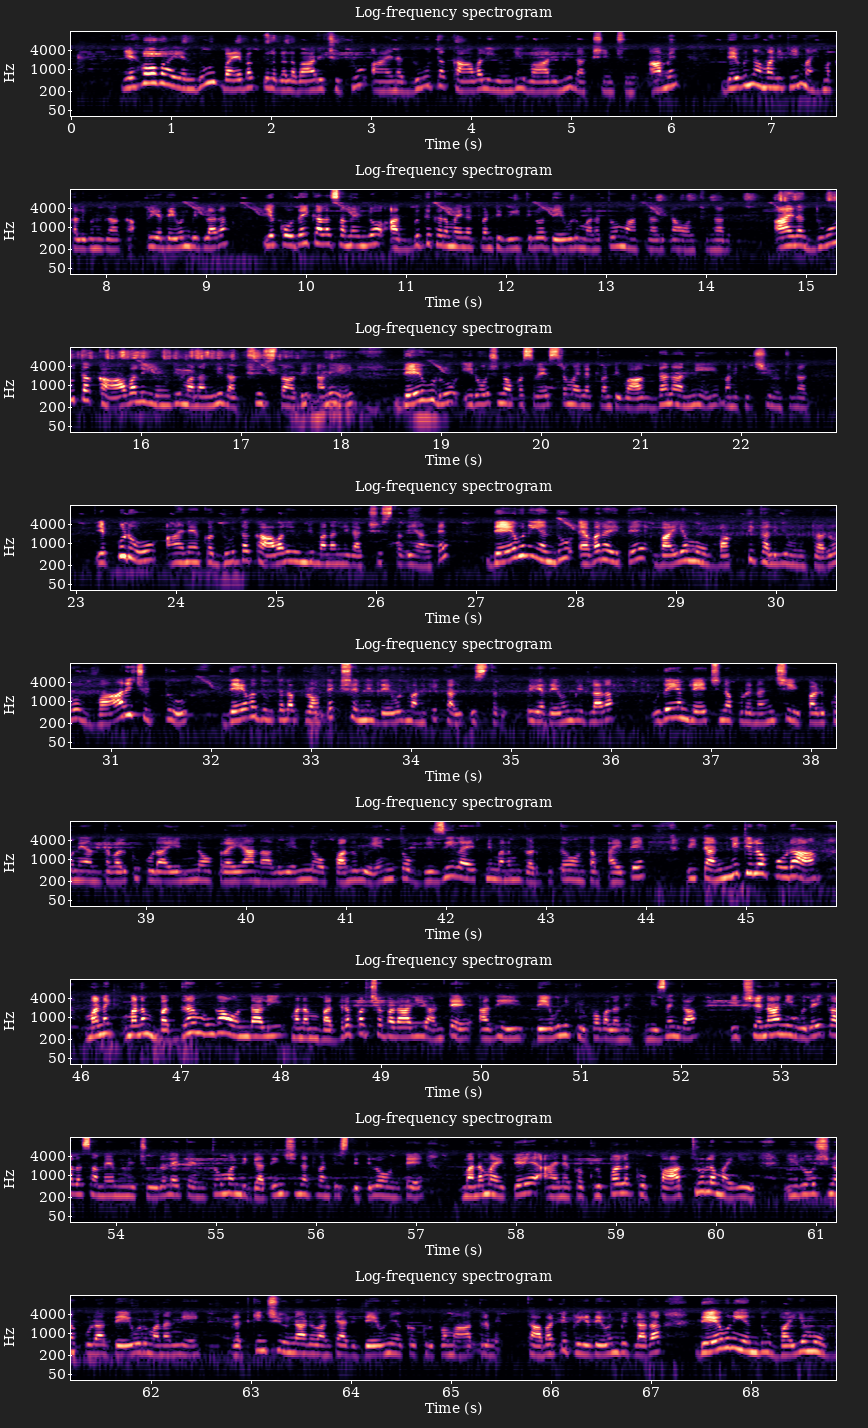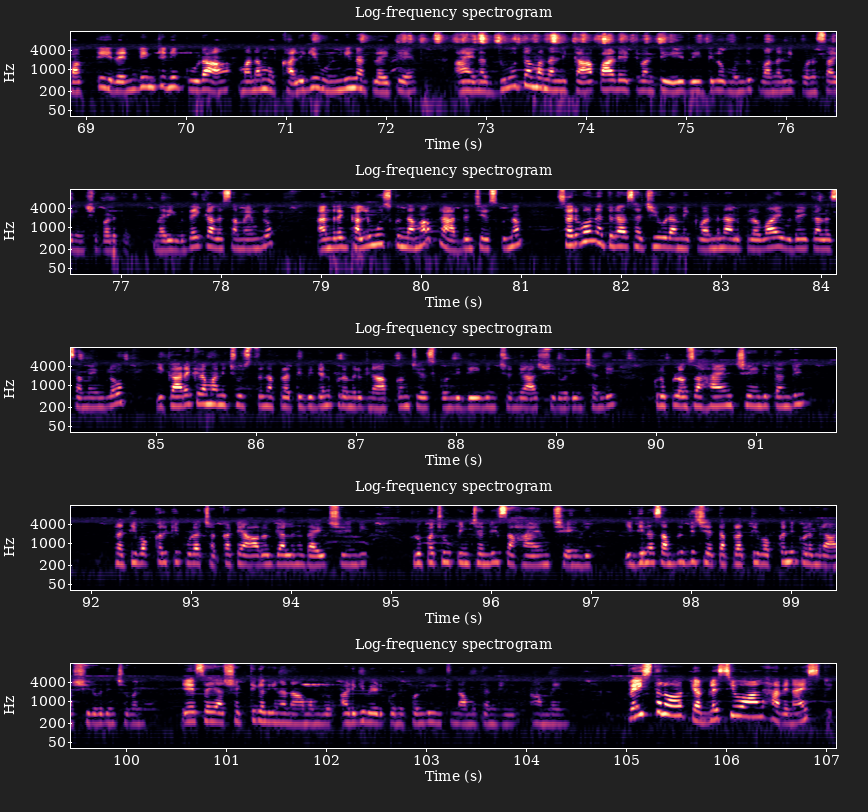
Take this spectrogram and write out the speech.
యహోవా యందు భయభక్తులు గల వారి చుట్టూ ఆయన దూత కావలి ఉండి వారిని రక్షించును. ఆమె దేవుని నామానికి మహిమ కలుగును గాక. ప్రియ దేవుని బిడ్లారా ఈ యొక్క ఉదయకాల సమయంలో అద్భుతకరమైనటువంటి రీతిలో దేవుడు మనతో మాట్లాడుతూ ఉంటున్నారు. ఆయన దూత కావలి ఉండి మనల్ని రక్షిస్తుంది అని దేవుడు ఈ రోజున ఒక శ్రేష్టమైనటువంటి వాగ్దానాన్ని మనకిచ్చి ఉంటున్నాడు. ఎప్పుడు ఆయన యొక్క దూత కావలి ఉండి మనల్ని రక్షిస్తుంది అంటే దేవుని యందు ఎవరైతే భయము భక్తి కలిగి ఉంటారో వారి చుట్టూ దేవదూతల ప్రొటెక్షన్ని దేవుడు మనకి కల్పిస్తారు. ప్రియ దేవుని బిడ్లారా ఉదయం లేచినప్పుడు నుంచి పడుకునేంత వరకు కూడా ఎన్నో ప్రయాణాలు ఎన్నో పనులు ఎంతో బిజీ లైఫ్ని మనం గడుపుతూ ఉంటాం. అయితే వీటన్నిటిలో కూడా మన మనం భద్రంగా ఉండాలి మనం భద్రపరచబడాలి అంటే అది దేవుని కృప వలనే. నిజంగా ఈ క్షణాన్ని ఉదయకాల సమయంని చూడలేక ఎంతోమంది గతించినటువంటి స్థితిలో ఉంటే మనమైతే ఆయన యొక్క కృపలకు పాత్రులమయ్యి ఈ రోజున కూడా దేవుడు మనల్ని బ్రతికించి ఉన్నాడు అంటే అది దేవుని యొక్క కృప మాత్రమే. కాబట్టి ప్రియ దేవుని బిడ్లారా దేవుని ఎందు భయము భక్తి రెండింటిని కూడా మనము కలిగి ఉండినట్లయితే ఆయన దూత మనల్ని కాపాడేటువంటి రీతిలో ముందుకు మనల్ని కొనసాగించబడుతుంది. మరి ఉదయకాల సమయంలో అందరం కళ్ళు మూసుకుందామా? ప్రార్థన చేసుకుందాం. సర్వోన్నతుడ సజీవుడా మీకు వందనాలు ప్రభా. ఉదయకాల సమయంలో ఈ కార్యక్రమాన్ని చూస్తున్న ప్రతి బిడ్డను కూడా మీరు జ్ఞాపకం చేసుకోండి దీవించండి ఆశీర్వదించండి కృపలో సహాయం చేయండి తండ్రి. ప్రతి ఒక్కరికి కూడా చక్కటి ఆరోగ్యాలను దయచేయండి. కృప చూపించండి సహాయం చేయండి. ఈ దిన సమృద్ధి చేత ప్రతి ఒక్కరిని కూడా మీరు ఆశీర్వదించమని ఏసయ శక్తి కలిగిన నామంలో అడిగి వేడుకొని పొంది ఇంటున్నాము తండ్రి. Amen. Praise the Lord God bless you all have a nice day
